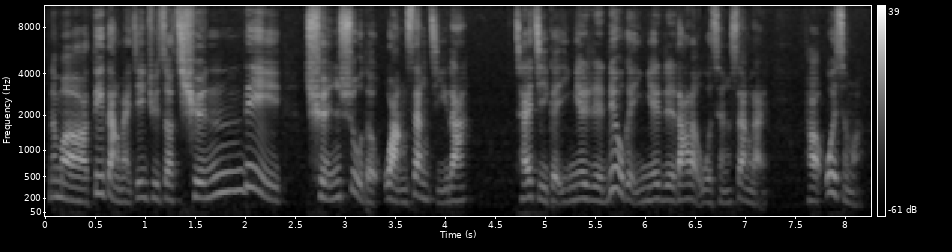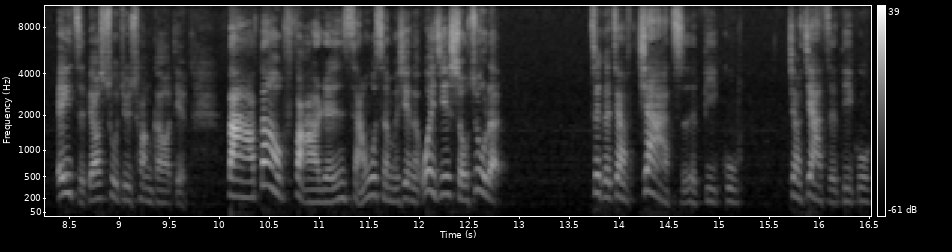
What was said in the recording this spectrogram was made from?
那么低档买进去之后，全力全数的往上急拉，才几个营业日，六个营业日拉了五成上来。好，为什么 A 指标数据创高点，打到法人散户成本线的位阶守住了，这个叫价值低估。叫价值低估，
